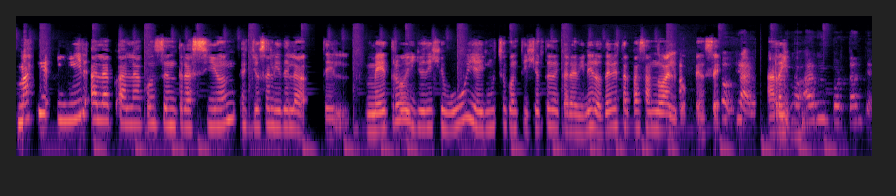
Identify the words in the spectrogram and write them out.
Más que ir a la, a la concentración, eh, yo salí de la, del metro y yo dije, uy, hay mucho contingente de carabineros, debe estar pasando algo, pensé. Oh, claro, arriba. algo importante.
